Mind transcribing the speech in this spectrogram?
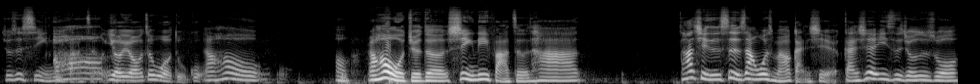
就是吸引力法则。哦，有有，这我读过。然后哦，然后我觉得吸引力法则它。他其实事实上为什么要感谢？感谢的意思就是说，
